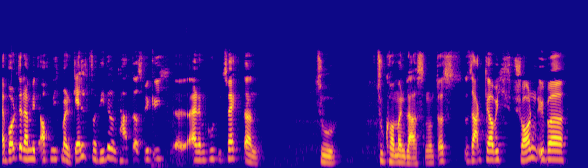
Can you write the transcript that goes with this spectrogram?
Er wollte damit auch nicht mal Geld verdienen und hat das wirklich äh, einem guten Zweck dann zu, zukommen lassen. Und das sagt, glaube ich, schon über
